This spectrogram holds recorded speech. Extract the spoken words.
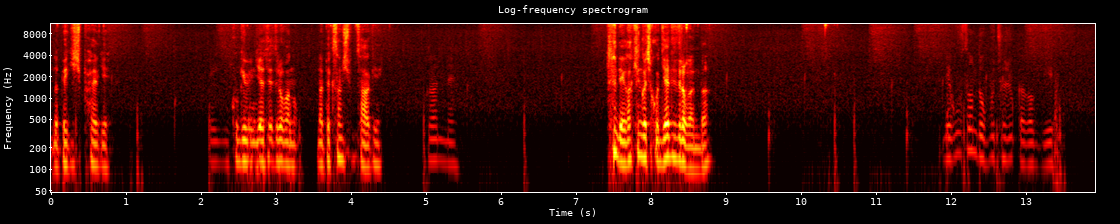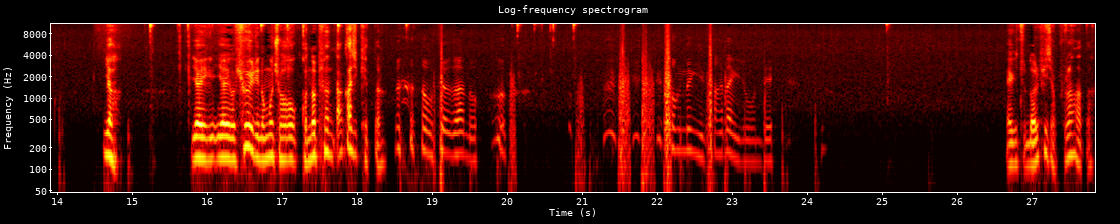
나 128개. 그게 왜 니한테 들어가노? 나 134개. 그렇네. 내가 킨거 자꾸 니한테 들어간다. 내국선도 붙여줄까 거기. 야, 야, 이거, 야, 이거 효율이 너무 좋아서 건너편 땅까지 캤다. 어떡하노. 성능이 상당히 좋은데. 야, 이게 좀 넓히자. 불안하다.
